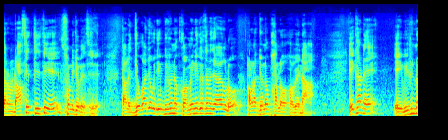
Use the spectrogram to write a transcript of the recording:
কারণ রাশির তৃতীয় শনি চলে এসেছে। তাহলে যোগাযোগ যে বিভিন্ন কমিউনিকেশনের জায়গাগুলো আপনার জন্য ভালো হবে না। এখানে এই বিভিন্ন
